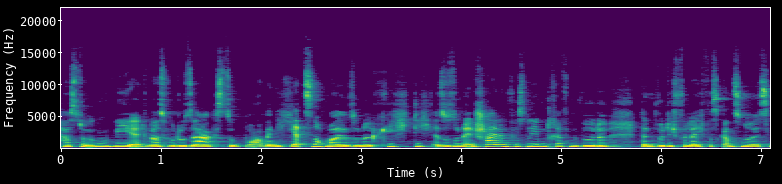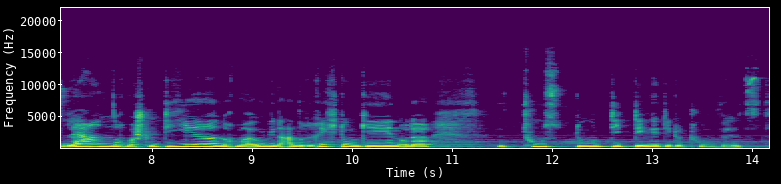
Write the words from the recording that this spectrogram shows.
hast du irgendwie etwas, wo du sagst, so, boah, wenn ich jetzt nochmal so eine richtig, also so eine Entscheidung fürs Leben treffen würde, dann würde ich vielleicht was ganz Neues lernen, nochmal studieren, nochmal irgendwie in eine andere Richtung gehen oder tust du die Dinge, die du tun willst?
